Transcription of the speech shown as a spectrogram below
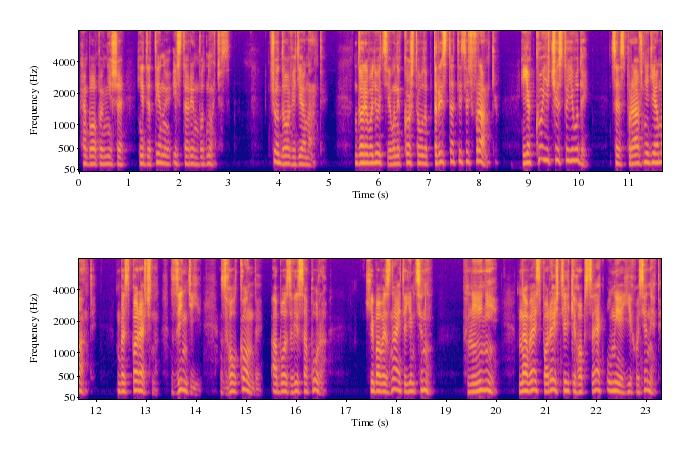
або певніше і дитиною, і старим водночас. Чудові діаманти. До революції вони коштували б 300 тисяч франків. Якої чистої води? Це справжні діаманти. Безперечно, з Індії, з Голконди або з Вісапура. Хіба ви знаєте їм ціну? Ні, ні. На весь Париж тільки Гобсек уміє їх оцінити.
